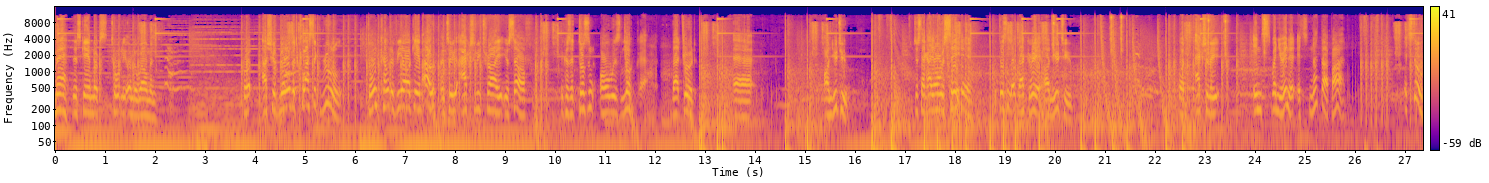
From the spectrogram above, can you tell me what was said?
meh, this game looks totally underwhelming. But I should know the classic rule. Don't count a VR game out until you actually try it yourself, because it doesn't always look uh, that good uh, on YouTube. Just like I always say, it doesn't look that great on YouTube. But actually, in when you're in it, it's not that bad. It's still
